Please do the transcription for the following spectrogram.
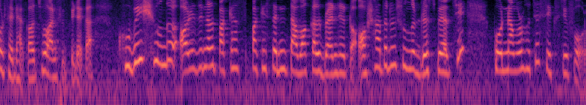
ওর সাইড ঢাকা হচ্ছে ওয়ান ফিফটি টাকা। খুবই সুন্দর অরিজিনাল পাকিস্তানি তাওয়াকাল ব্র্যান্ডের একটা অসাধারণ সুন্দর ড্রেস পেয়ে যাচ্ছি। কোড নাম্বার হচ্ছে সিক্সটি ফোর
